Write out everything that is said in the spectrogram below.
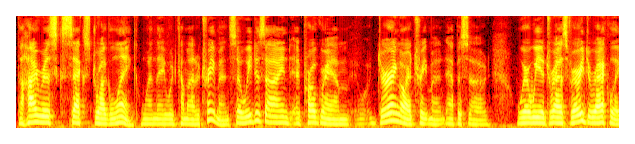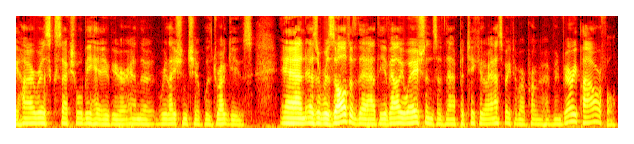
the high risk sex drug link when they would come out of treatment. So we designed a program during our treatment episode where we address very directly high risk sexual behavior and the relationship with drug use. And as a result of that, the evaluations of that particular aspect of our program have been very powerful.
